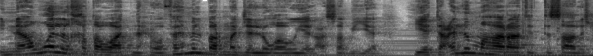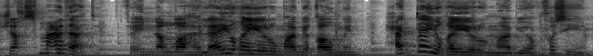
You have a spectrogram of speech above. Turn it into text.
إن أول الخطوات نحو فهم البرمجة اللغوية العصبية هي تعلم مهارات اتصال الشخص مع ذاته، فإن الله لا يغير ما بقوم حتى يغيروا ما بأنفسهم.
